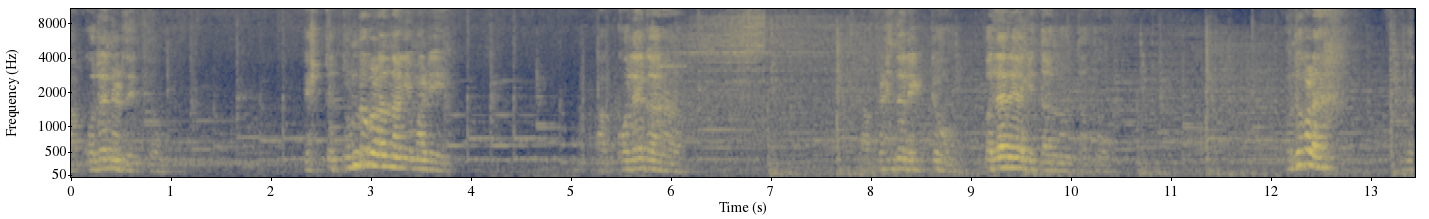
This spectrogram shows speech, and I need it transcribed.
ಆ ಕೊಲೆ ನಡೆದಿತ್ತು. ಎಷ್ಟು ತುಂಡುಗಳನ್ನಾಗಿ ಮಾಡಿ ಕೊಲೆಗಾರ. ಇಟ್ಟು ಪರಾರಿಯಾಗಿದ್ದ ಅನ್ನುವಂಥದ್ದು ಬಂಧುಗಳೇ ಇದು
